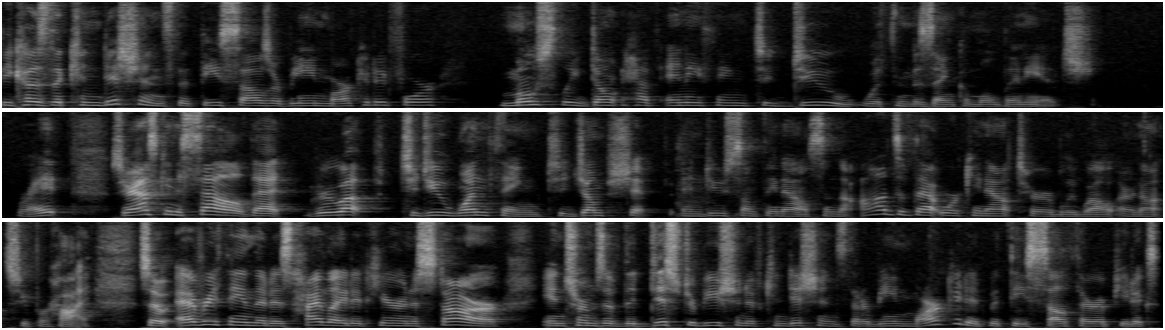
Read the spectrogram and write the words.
because the conditions that these cells are being marketed for mostly don't have anything to do with the mesenchymal lineage right? So you're asking a cell that grew up to do one thing, to jump ship and do something else. And the odds of that working out terribly well are not super high. So everything that is highlighted here in a star in terms of the distribution of conditions that are being marketed with these cell therapeutics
